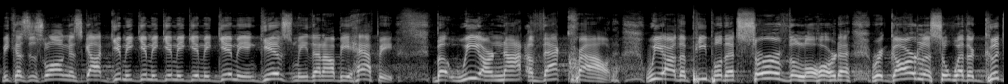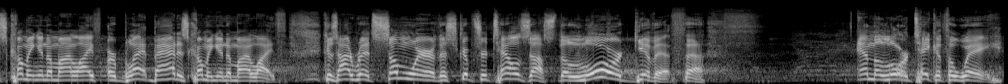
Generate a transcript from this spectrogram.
Because as long as God gimme, gimme, gimme, gimme, gimme, and gives me, then I'll be happy. But we are not of that crowd. We are the people that serve the Lord, regardless of whether good's coming into my life or bad is coming into my life. Because I read somewhere the scripture tells us, the Lord giveth, and the Lord taketh away.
